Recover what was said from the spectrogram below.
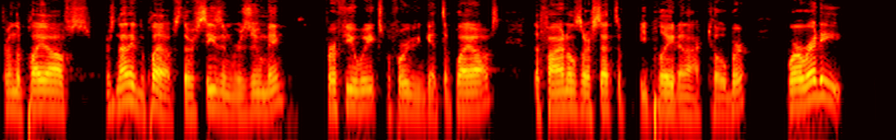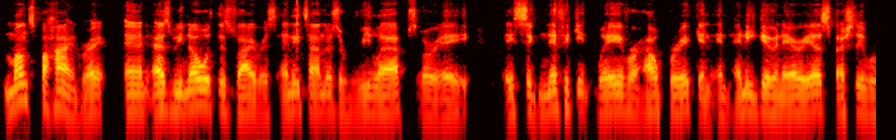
from the playoffs. There's not even the playoffs. Their season resuming for a few weeks before we even get to playoffs. The finals are set to be played in October. We're already months behind, right? And as we know with this virus, anytime there's a relapse or a a significant wave or outbreak in, in any given area, especially where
